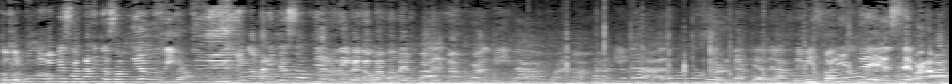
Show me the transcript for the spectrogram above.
Todo el mundo con esas manitas hacia arriba. Venga, manitas hacia arriba y tocándome palmas, palmita, palmas, palmitas. Porque hacia adelante, mis valientes, se van a marchar.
